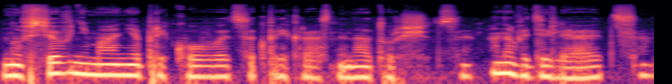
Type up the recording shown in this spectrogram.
но все внимание приковывается к прекрасной натурщице. Она выделяется,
